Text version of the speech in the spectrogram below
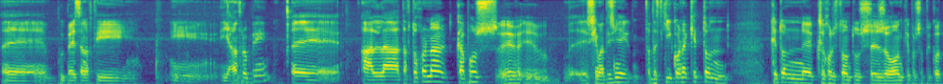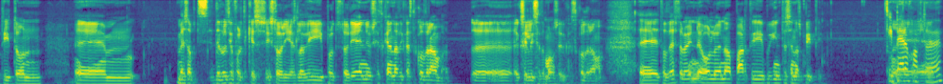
ε, που υπέστησαν αυτοί οι, οι άνθρωποι. Ε, αλλά ταυτόχρονα κάπως ε, ε, ε, σχηματίζει μια φανταστική εικόνα και των, και των ε, ξεχωριστών τους ε, ζωών και προσωπικότητων ε, μ, μέσα από τις εντελώς διαφορετικές ιστορίες. Δηλαδή η πρώτη ιστορία είναι ουσιαστικά ένα δικαστικό δράμα. Ε, εξελίσσεται μόνο σε δικαστικό δράμα. Ε, το δεύτερο είναι όλο ένα πάρτι που γίνεται σε ένα σπίτι. Υπέροχο Ε, αυτό, ε.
